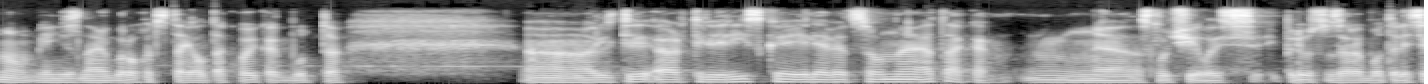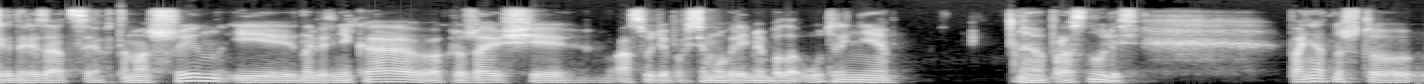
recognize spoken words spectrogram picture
ну, я не знаю, грохот стоял такой, как будто артиллерийская или авиационная атака э, случилась. Плюс заработали сигнализации автомашин, и наверняка окружающие, а судя по всему, время было утреннее, э, проснулись. Понятно, что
